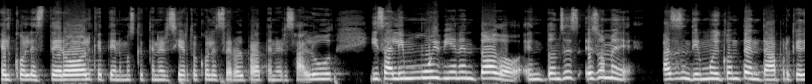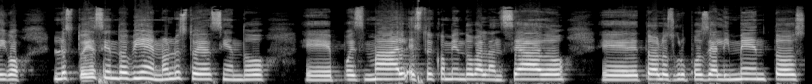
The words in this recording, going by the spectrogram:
el colesterol, que tenemos que tener cierto colesterol para tener salud y salí muy bien en todo. Entonces eso me, hace sentir muy contenta porque digo, lo estoy haciendo bien, no lo estoy haciendo eh, pues mal, estoy comiendo balanceado eh, de todos los grupos de alimentos.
